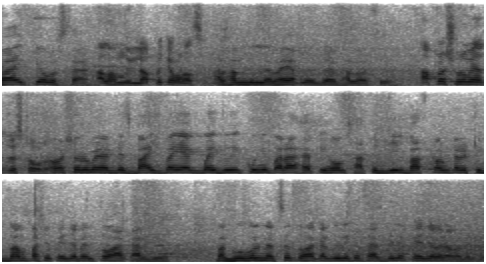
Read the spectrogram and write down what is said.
ভাই কি অবস্থা? আলহামদুলিল্লাহ আপনি কেমন আছেন? আলহামদুলিল্লাহ ভাই আপনাদের দয়ায় ভালো আছি। আপনার শোরুমের অ্যাড্রেসটা বলুন। আমার শোরুমের অ্যাড্রেস বাইশ বাই এক বাই দুই কুনিপাড়া হ্যাপি হোমস হাতের জিল বাস কাউন্টারের ঠিক বাম পাশে পেয়ে যাবেন তোহা কারভিউ বা গুগল ম্যাপসে তোহা কারভিউ লিখে সার্চ দিলে পেয়ে যাবেন আমাদেরকে।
